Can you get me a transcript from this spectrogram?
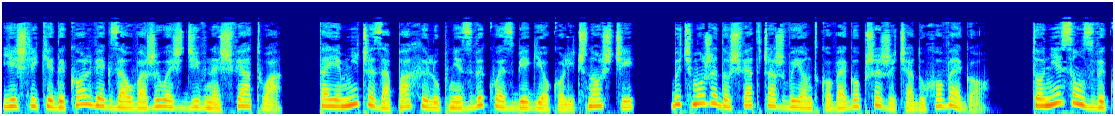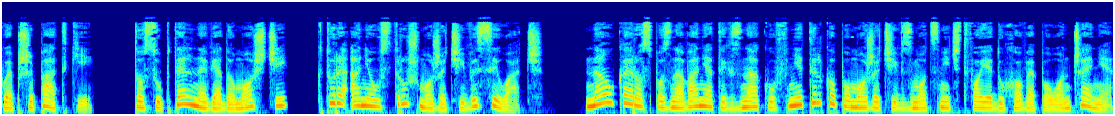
Jeśli kiedykolwiek zauważyłeś dziwne światła, tajemnicze zapachy lub niezwykłe zbiegi okoliczności, być może doświadczasz wyjątkowego przeżycia duchowego. To nie są zwykłe przypadki, to subtelne wiadomości, które anioł stróż może ci wysyłać. Nauka rozpoznawania tych znaków nie tylko pomoże ci wzmocnić twoje duchowe połączenie,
